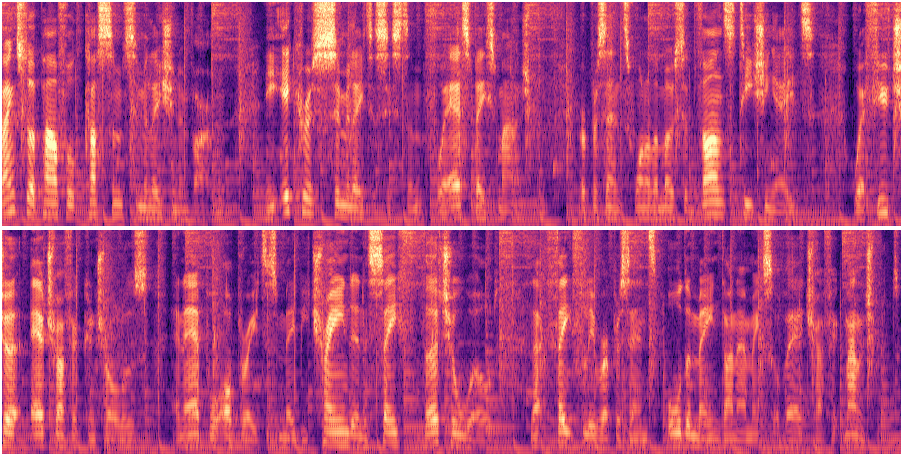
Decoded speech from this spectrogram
Thanks to a powerful custom simulation environment, the Icarus simulator system for airspace management represents one of the most advanced teaching aids where future air traffic controllers and airport operators may be trained in a safe virtual world that faithfully represents all the main dynamics of air traffic management.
